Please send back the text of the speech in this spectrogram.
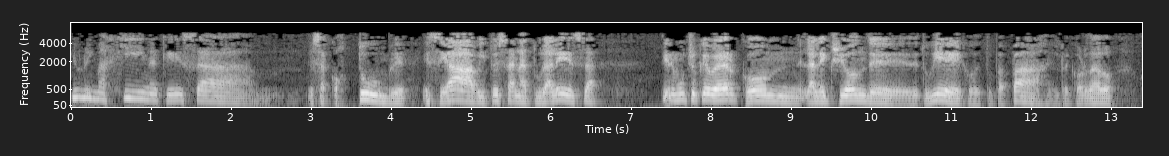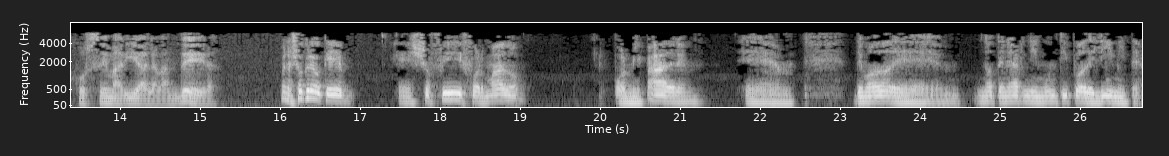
y uno imagina que esa, esa costumbre, ese hábito, esa naturaleza, tiene mucho que ver con la lección de, tu viejo, de tu papá, el recordado José María Lavandera. Bueno, yo creo que eh, yo fui formado por mi padre, eh, de modo de no tener ningún tipo de límite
